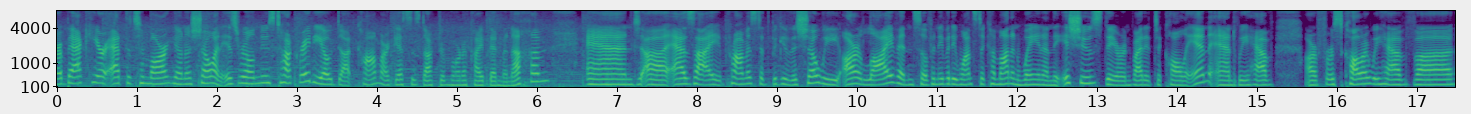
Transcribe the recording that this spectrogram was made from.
Are back here at the Tamar Yonah Show on IsraelNewsTalkRadio.com. Our guest is Dr. Mordechai Ben Menachem. And uh, as I promised at the beginning of the show, we are live. And so if anybody wants to come on and weigh in on the issues, they are invited to call in. And we have our first caller. We have uh,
